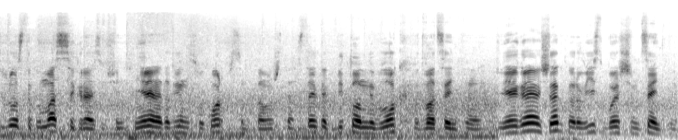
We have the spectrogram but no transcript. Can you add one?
Тяжело с такой массой играть очень. Нереально отодвинуть его корпусом, потому что стоит как бетонный блок в 2 центнера. Я играю в человека, который весит больше, чем центнер.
